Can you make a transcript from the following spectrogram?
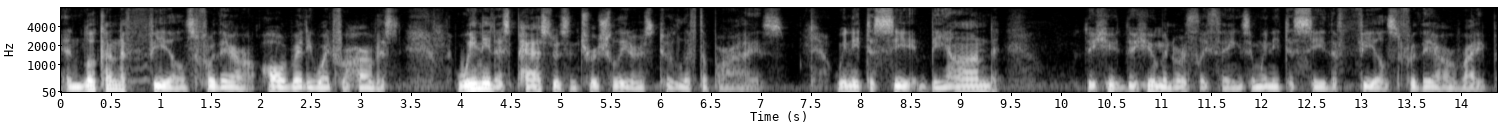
and look on the fields, for they are already white for harvest. We need, as pastors and church leaders, to lift up our eyes. We need to see beyond the, hu- the human earthly things, and we need to see the fields, for they are ripe.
